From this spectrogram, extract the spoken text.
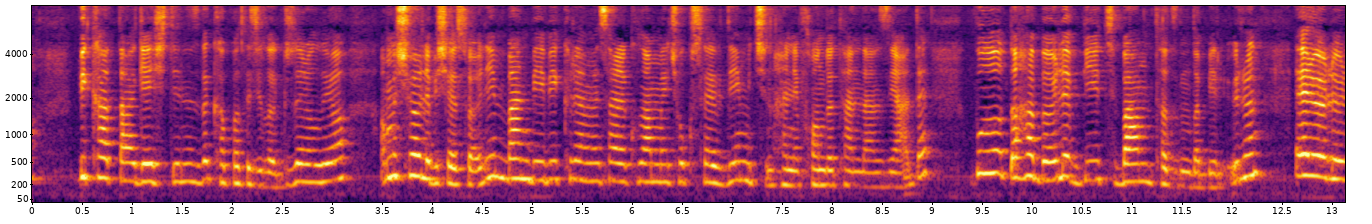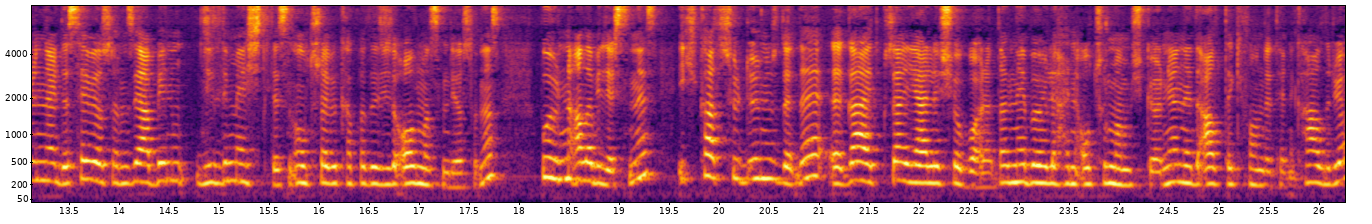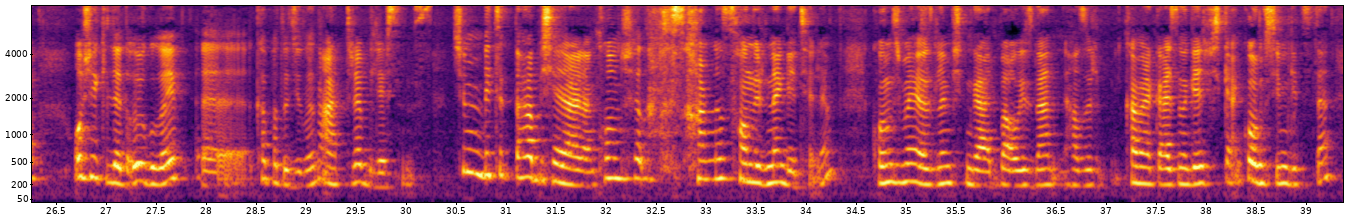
Bir kat daha geçtiğinizde kapatıcılığı güzel oluyor. Ama şöyle bir şey söyleyeyim. Ben BB krem vesaire kullanmayı çok sevdiğim için hani fondötenden ziyade bu daha böyle beauty balm tadında bir ürün. Eğer öyle ürünleri de seviyorsanız ya benim cildimi eşitlesin, ultra bir kapatıcı olmasın diyorsanız bu ürünü alabilirsiniz. İki kat sürdüğünüzde de e, gayet güzel yerleşiyor bu arada. Ne böyle hani oturmamış görünüyor ne de alttaki fondöteni kaldırıyor. O şekilde de uygulayıp e, kapatıcılığını arttırabilirsiniz. Şimdi bir tık daha bir şeylerden konuşalım. Sonra son ürüne geçelim. Konuşmayı özlemişim galiba. O yüzden hazır kamera karşısına geçmişken konuşayım gitsin.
